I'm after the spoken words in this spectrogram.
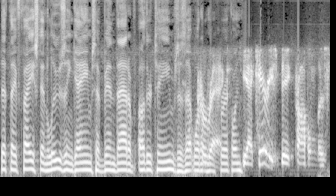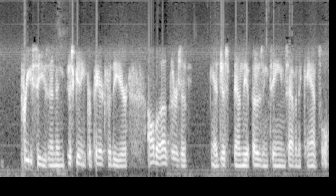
that they faced in losing games have been that of other teams. Is that what Correct. I'm correctly? Yeah, Carey's big problem was preseason and just getting prepared for the year. All the others have know, just been the opposing teams having to cancel.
